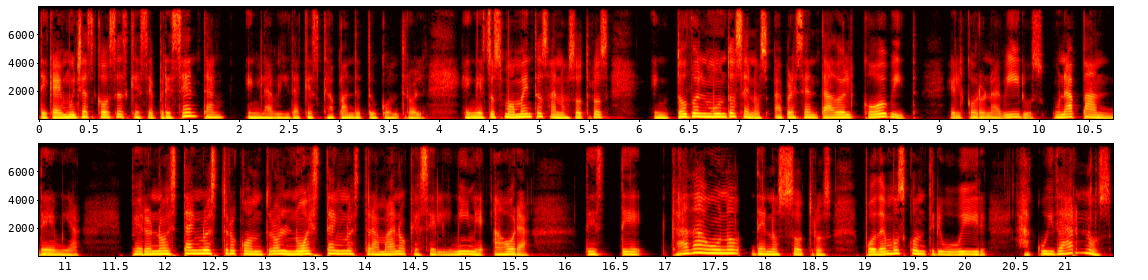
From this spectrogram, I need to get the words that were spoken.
de que hay muchas cosas que se presentan en la vida que escapan de tu control. En estos momentos a nosotros en todo el mundo se nos ha presentado el COVID, el coronavirus, una pandemia, pero no está en nuestro control, no está en nuestra mano que se elimine. Ahora, desde cada uno de nosotros podemos contribuir a cuidarnos,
